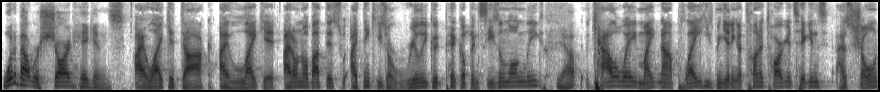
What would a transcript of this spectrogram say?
What about Rashard Higgins? I like it, Doc. I like it. I don't know about this. I think he's a really good pickup in season long leagues. Yeah. Callaway might not play. He's been getting a ton of targets. Higgins has shown.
